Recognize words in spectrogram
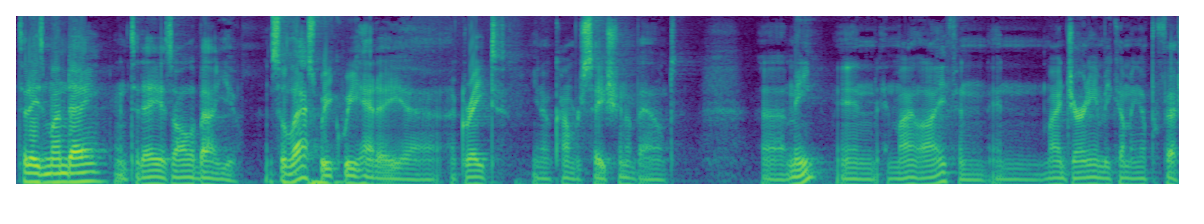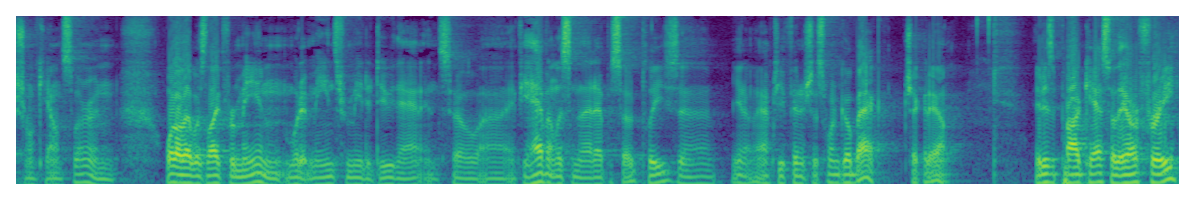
today's Monday, and today is all about you. And so last week we had a, uh, a great you know conversation about uh, me and, and my life and, and my journey in becoming a professional counselor and what all that was like for me and what it means for me to do that. And so, uh, if you haven't listened to that episode, please, uh, you know, after you finish this one, go back, check it out it is a podcast, so they are free.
